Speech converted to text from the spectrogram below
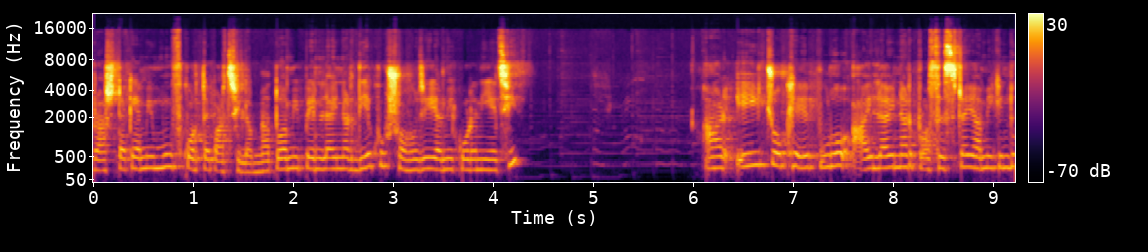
ব্রাশটাকে আমি মুভ করতে পারছিলাম না। তো আমি পেন লাইনার দিয়ে খুব সহজেই আমি করে নিয়েছি। আর এই চোখে পুরো আইলাইনার প্রসেসটাই আমি কিন্তু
